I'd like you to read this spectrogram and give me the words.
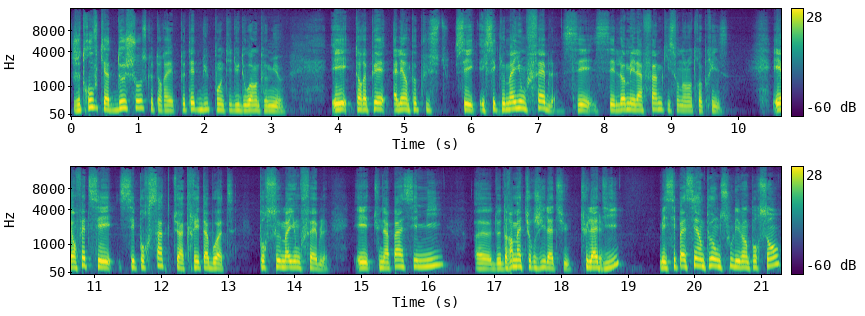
Je trouve qu'il y a deux choses que tu aurais peut-être dû pointer du doigt un peu mieux. Et tu aurais pu aller un peu plus. C'est que le maillon faible, c'est l'homme et la femme qui sont dans l'entreprise. Et en fait, c'est pour ça que tu as créé ta boîte, pour ce maillon faible. Et tu n'as pas assez mis euh, de dramaturgie là-dessus. Tu l'as dit, mais c'est passé un peu en dessous les 20%.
